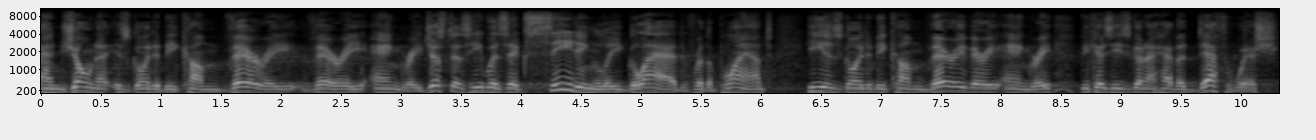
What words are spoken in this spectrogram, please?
And Jonah is going to become very, very angry. Just as he was exceedingly glad for the plant, he is going to become very, very angry because he's going to have a death wish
